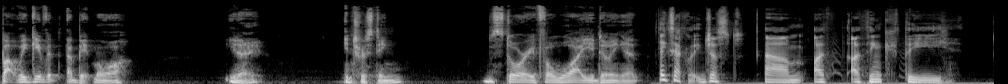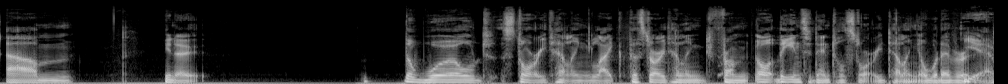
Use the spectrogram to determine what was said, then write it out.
But we give it a bit more, you know, interesting story for why you're doing it. Exactly. Just um, I I think the um, you know the world storytelling, like the storytelling from or the incidental storytelling or whatever. it- Yeah.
